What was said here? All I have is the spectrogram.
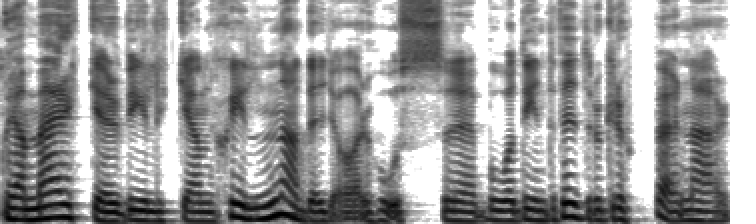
Och jag märker vilken skillnad det gör hos eh, både individer och grupper när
